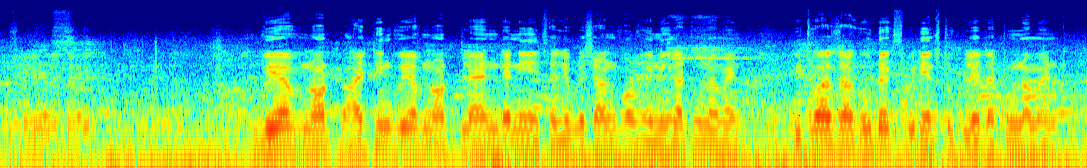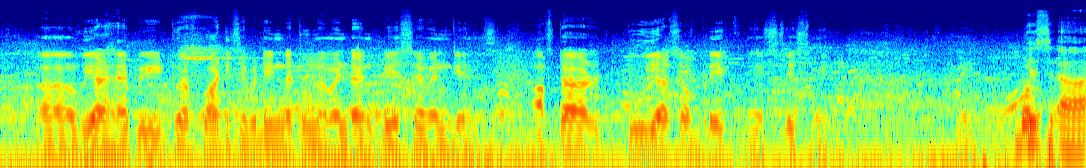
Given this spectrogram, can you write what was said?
to celebrate the victory. We have not. I think we have not planned any celebration for winning the tournament. It was a good experience to play the tournament. Uh, we are happy to have participated in the tournament and play seven games after two years of break in chessmate. Hmm. Yes, uh,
